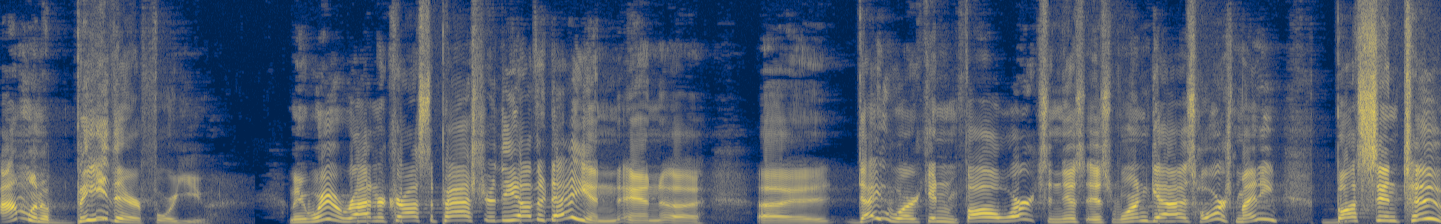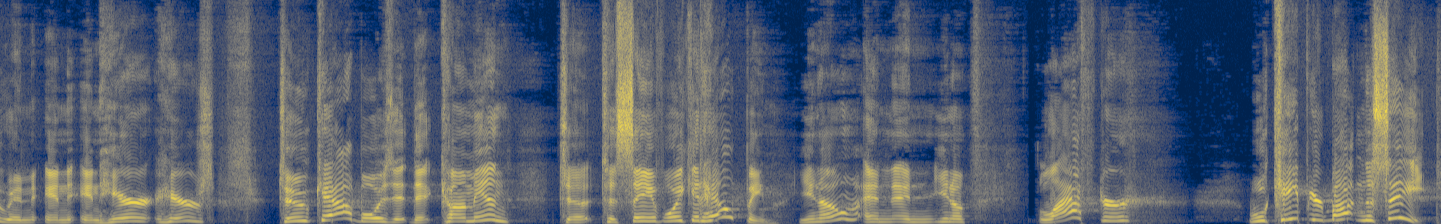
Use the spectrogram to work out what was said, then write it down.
I'm going to be there for you. I mean, we were riding across the pasture the other day and, and uh, uh, day working and fall works, and this, this one guy's horse, man, he busts in two. And, and, and here, here's two cowboys that, that come in to, to see if we could help him, you know? And, and, you know, laughter will keep your butt in the seat.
